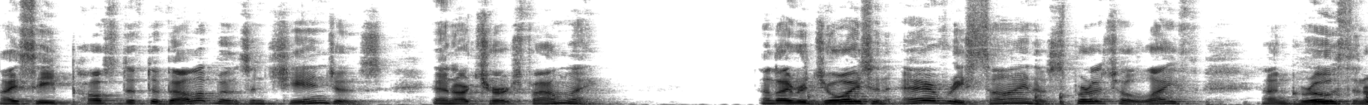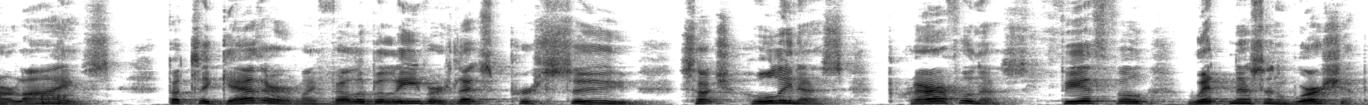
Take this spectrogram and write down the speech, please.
I see positive developments and changes in our church family. And I rejoice in every sign of spiritual life and growth in our lives. But together, my fellow believers, let's pursue such holiness, prayerfulness, faithful witness, and worship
